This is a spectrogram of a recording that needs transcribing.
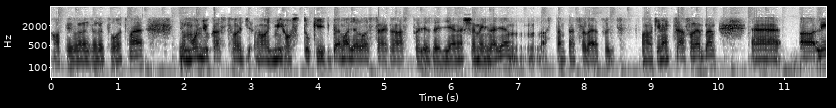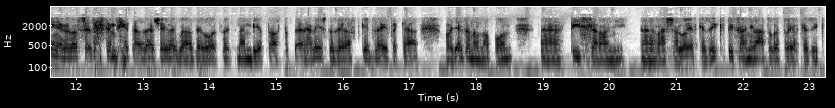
hat évvel ezelőtt volt már. Mondjuk azt, hogy, hogy mi hoztuk így be Magyarországra azt, hogy ez egy ilyen esemény legyen, aztán persze lehet, hogy van, aki megcáfol ebben. A lényeg az az, hogy az SMB az első években azért volt, hogy nem bírta azt a terhelést, azért azt képzeljétek el, hogy ezen a napon tízszer annyi vásárló érkezik, annyi látogató érkezik,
